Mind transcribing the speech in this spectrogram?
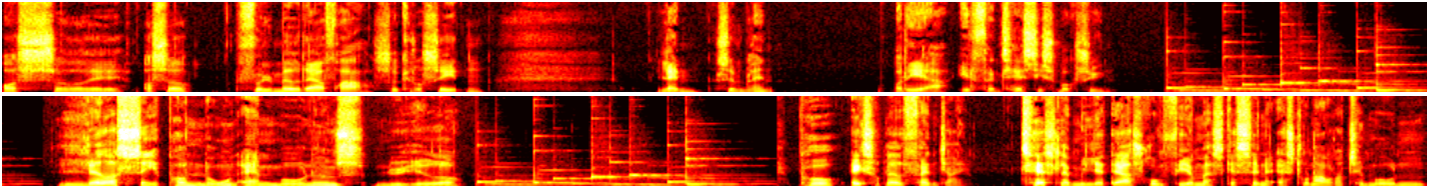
Og så, øh, og så følg med derfra, så kan du se den lande simpelthen. Og det er et fantastisk smukt syn. Lad os se på nogle af månedens nyheder. På Ekstrabladet fandt jeg, Tesla-milliardærs rumfirma skal sende astronauter til månen.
